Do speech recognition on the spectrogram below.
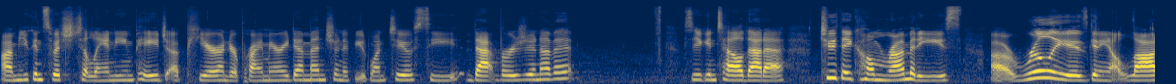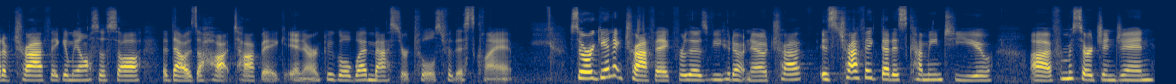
Um, you can switch to landing page up here under primary dimension if you'd want to see that version of it. So you can tell that uh, toothache home remedies uh, really is getting a lot of traffic, and we also saw that that was a hot topic in our Google Webmaster tools for this client. So organic traffic, for those of you who don't know, traf is traffic that is coming to you uh, from a search engine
